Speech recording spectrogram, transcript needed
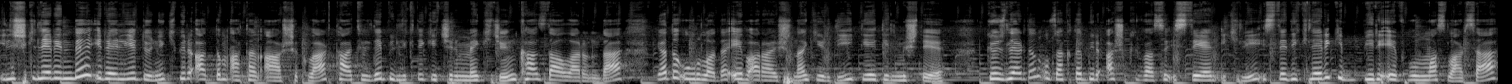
İlişkilerinde ileriye dönük bir adım atan aşıklar tatilde birlikte geçirmek için Kaz Dağları'nda ya da Urla'da ev arayışına girdiği iddia edilmişti. Gözlerden uzakta bir aşk yuvası isteyen ikili istedikleri gibi bir ev bulmazlarsa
